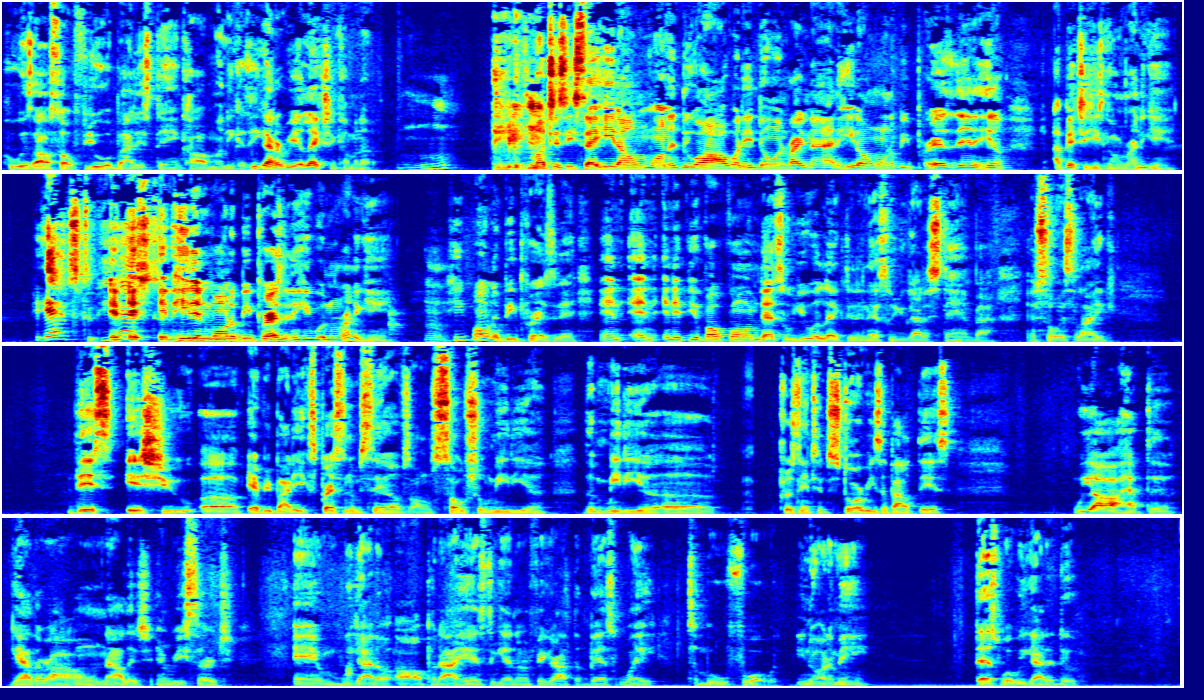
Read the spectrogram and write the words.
who is also fueled by this thing called money, because he got a re-election coming up. Mm-hmm. As much as he say he don't want to do all what he doing right now, and he don't want to be president, and he, I bet you he's gonna run again. He has to. He If, has if, to. if he didn't want to be president, he wouldn't run again. Mm. He want to be president, and and and if you vote for him, that's who you elected, and that's who you got to stand by. And so it's like this issue of everybody expressing themselves on social media, the media uh, presenting stories about this. We all have to gather our own knowledge and research, and we got to all put our heads together and figure out the best way to move forward. You know what I mean? That's what we got to do.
